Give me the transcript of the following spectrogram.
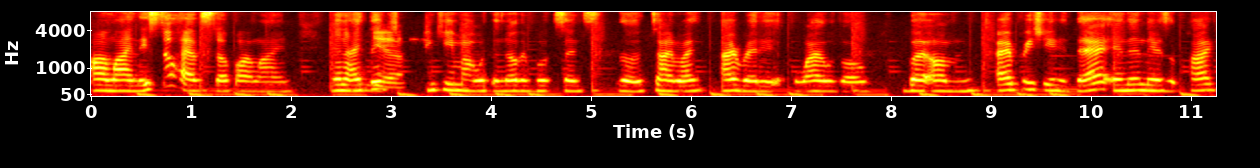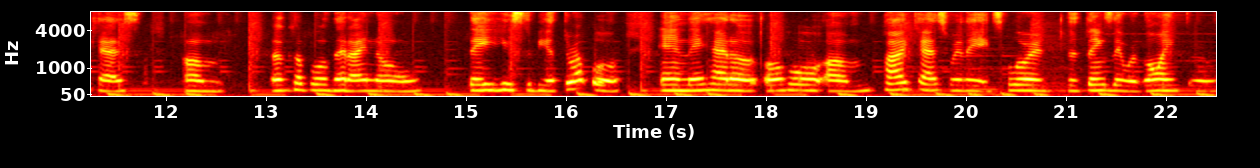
online. They still have stuff online. And I think yeah. came out with another book since the time I, I read it a while ago. But um, I appreciated that. And then there's a podcast. Um, a couple that I know, they used to be a throuple, and they had a, a whole um, podcast where they explored the things they were going through.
